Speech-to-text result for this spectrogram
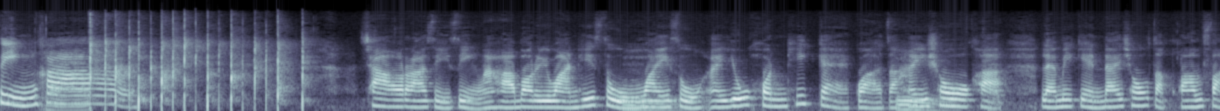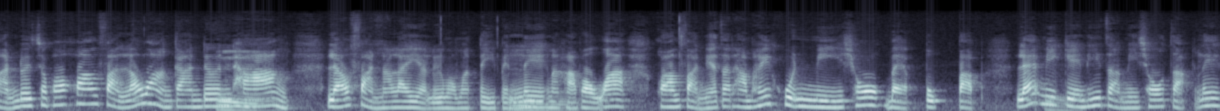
สิงค์ค่ะ ชาวราศีสิงห์นะคะ บริวารที่สูงอืมวัยสูงอายุคนที่แก่กว่าจะอืมให้โชคค่ะ และมีเกณฑ์ได้โชคจากความฝัน โดยเฉพาะความฝันระหว่างการเดินอืมทาง แล้วฝันอะไรอย่าลืมเอามาตีเป็นอืมเลขนะคะ เพราะว่าความฝันเนี้ยจะทำให้คุณมีโชคแบบปุบปับ และมีเกณฑ์ที่จะมีโชคจากเลข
